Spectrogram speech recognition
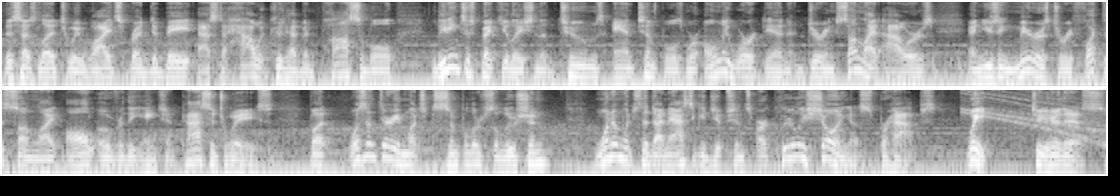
This has led to a widespread debate as to how it could have been possible, leading to speculation that the tombs and temples were only worked in during sunlight hours and using mirrors to reflect the sunlight all over the ancient passageways. But wasn't there a much simpler solution? One in which the dynastic Egyptians are clearly showing us, perhaps. Wait till you hear this.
